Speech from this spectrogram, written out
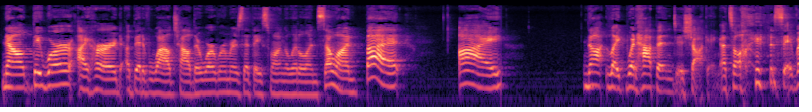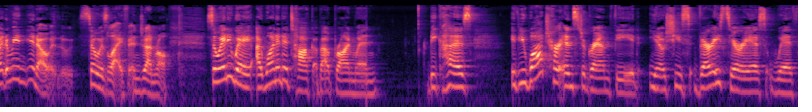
Now, they were, I heard, a bit of a wild child. There were rumors that they swung a little and so on, but I not like what happened is shocking. That's all I have to say. But I mean, you know, so is life in general. So anyway, I wanted to talk about Braunwyn because if you watch her Instagram feed, you know, she's very serious with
